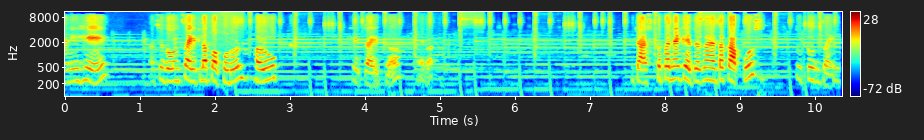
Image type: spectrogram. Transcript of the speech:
आणि हे असे दोन साईडला पकडून हळू खेचायचं. जास्त पण नाही खेचायचं नाही आता कापूस तुटून जाईल.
